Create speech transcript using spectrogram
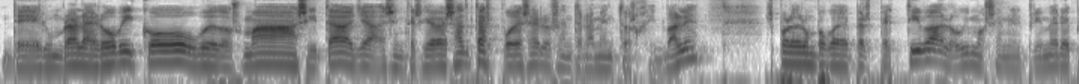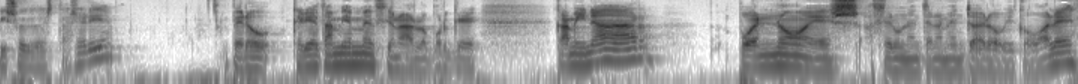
del umbral aeróbico, V2 más y tal, ya las intensidades altas, puede ser los entrenamientos HIT, ¿vale? Es por dar un poco de perspectiva, lo vimos en el primer episodio de esta serie. Pero quería también mencionarlo porque caminar, pues no es hacer un entrenamiento aeróbico, ¿vale?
